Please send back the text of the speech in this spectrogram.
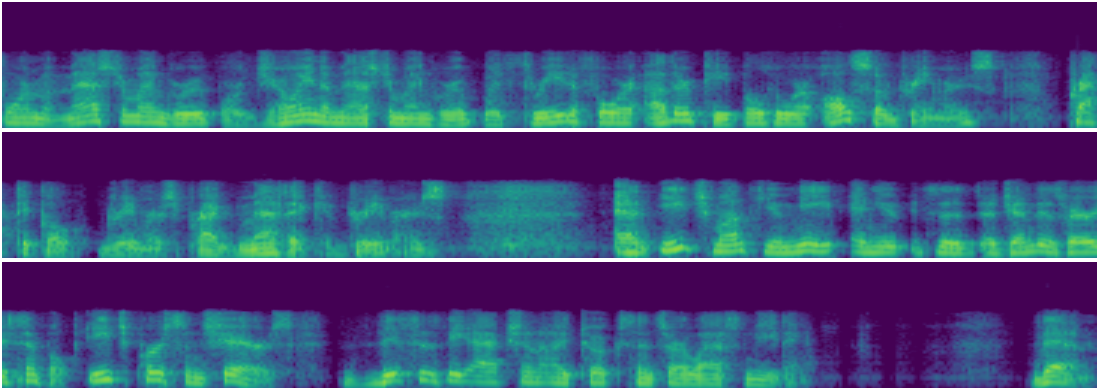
form a mastermind group or join a mastermind group with three to four other people who are also dreamers, practical dreamers, pragmatic dreamers. And each month you meet and you the agenda is very simple. Each person shares, this is the action I took since our last meeting. Then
